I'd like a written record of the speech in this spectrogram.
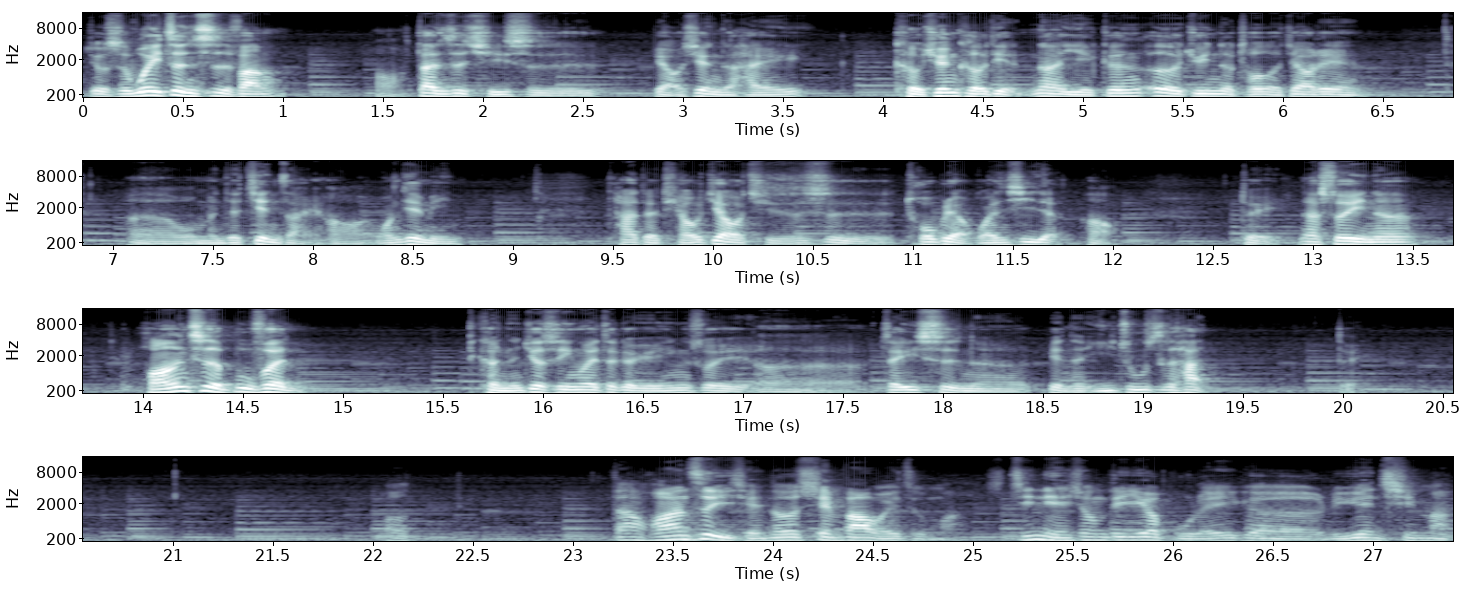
就是威震四方哦，但是其实表现的还可圈可点。那也跟二军的投手教练，呃，我们的健仔哈王建民，他的调教其实是脱不了关系的哈。对，那所以呢。黄恩赐的部分，可能就是因为这个原因，所以呃，这一次呢变成遗珠之憾，对。哦，但黄恩赐以前都是先发为主嘛，今年兄弟又补了一个吕彦青嘛，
